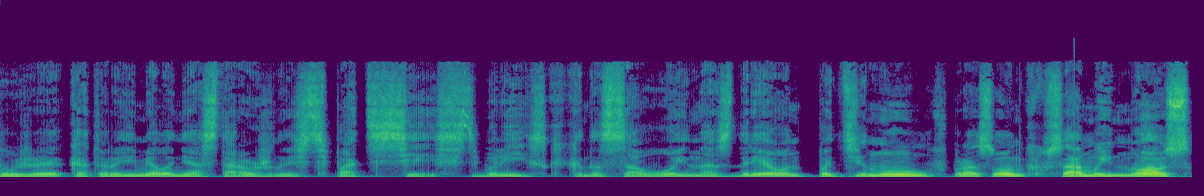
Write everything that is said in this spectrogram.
ту же, которая имела неосторожность подсесть близко к носовой ноздре, он потянул в просонках в самый нос,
